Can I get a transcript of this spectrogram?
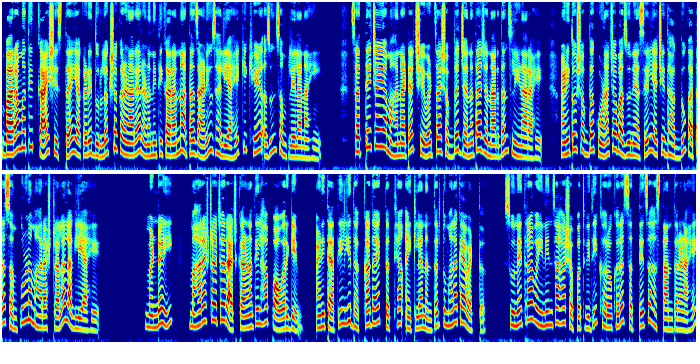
बारामतीत काय शिस्तय याकडे दुर्लक्ष करणाऱ्या रणनीतिकारांना आता जाणीव झाली आहे की खेळ अजून संपलेला नाही. सत्तेच्या या महानाट्यात शेवटचा शब्द जनता जनार्दनच लिहिणार आहे आणि तो शब्द कोणाच्या बाजूने असेल याची धाकधूक आता संपूर्ण महाराष्ट्राला लागली आहे. मंडळी महाराष्ट्राच्या राजकारणातील हा पॉवर गेम आणि त्यातील ही धक्कादायक तथ्य ऐकल्यानंतर तुम्हाला काय वाटतं? सुनेत्रा वहिनींचा हा शपथविधी खरोखरच सत्तेचं हस्तांतरण आहे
